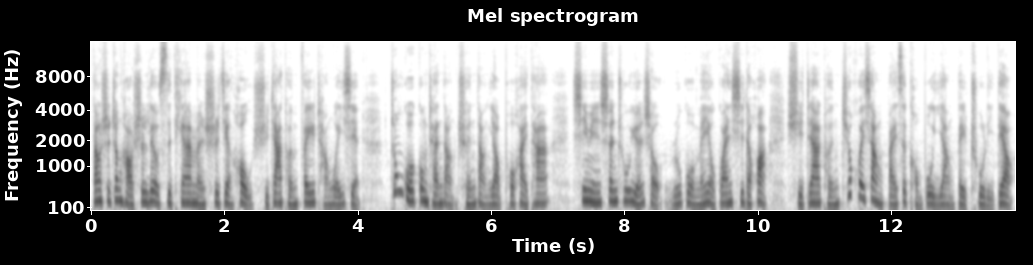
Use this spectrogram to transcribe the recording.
当时正好是六四天安门事件后，许家屯非常危险，中国共产党全党要迫害他，新云伸出援手，如果没有关系的话，许家屯就会像白色恐怖一样被处理掉。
